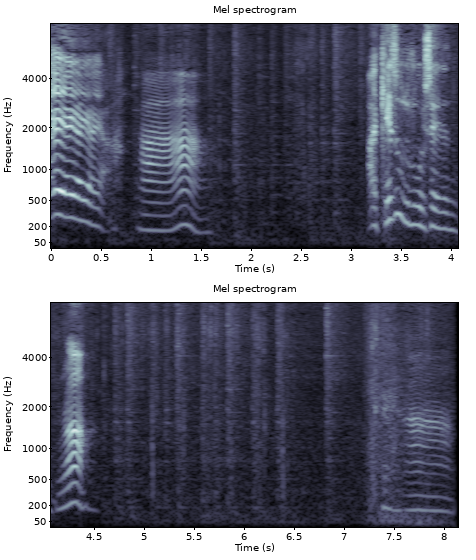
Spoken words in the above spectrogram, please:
아야야야야. 아. 아 계속 누르고 있어야 되는구나. 아.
